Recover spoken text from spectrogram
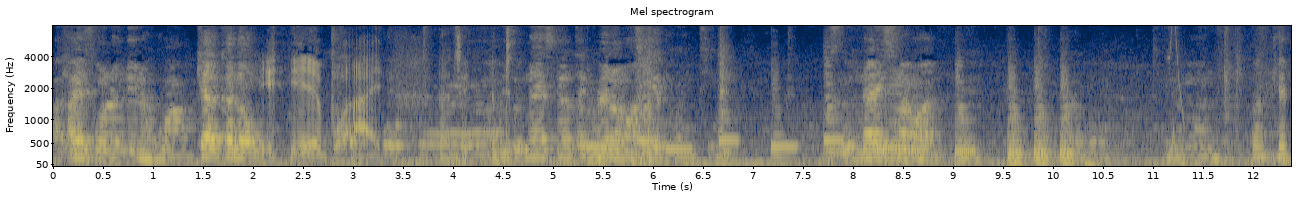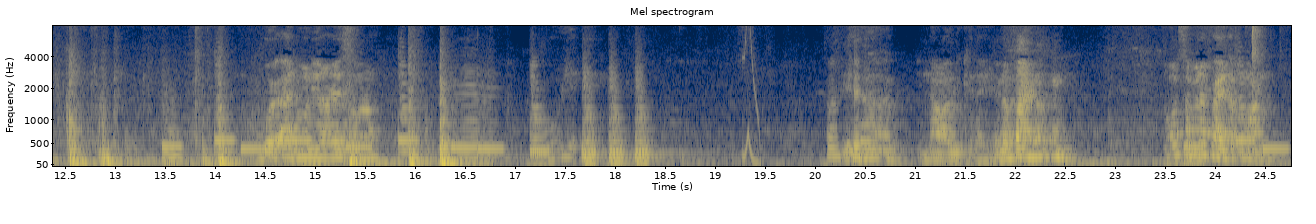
An iPhone done there, what? Kel kanong. Yeah, boy. That's it. This look nice, can take credit, man. This look nice, man, man. Yeah, man. Okay. Boy, add money on this one. Okay. Nah, you can't. You know, fine. nothing. What's something to find out, man?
